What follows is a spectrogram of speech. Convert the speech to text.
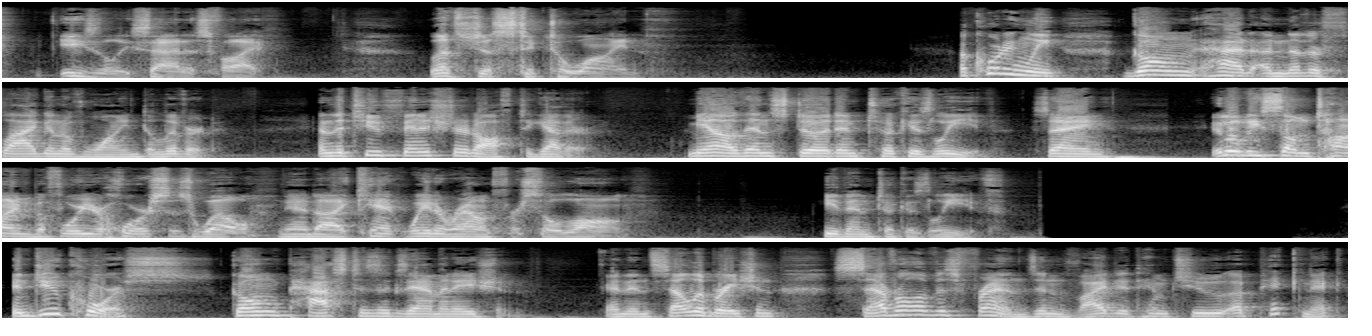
easily satisfy. Let's just stick to wine. Accordingly, Gong had another flagon of wine delivered, and the two finished it off together. Miao then stood and took his leave, saying, It'll be some time before your horse is well, and I can't wait around for so long. He then took his leave. In due course, Gong passed his examination, and in celebration, several of his friends invited him to a picnic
